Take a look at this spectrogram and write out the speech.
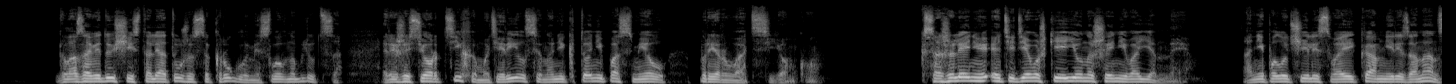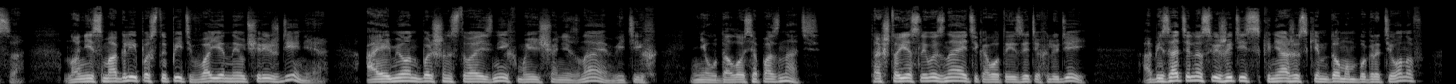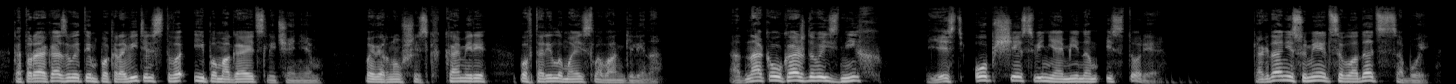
Глаза ведущей стали от ужаса круглыми, словно блюдца. Режиссер тихо матерился, но никто не посмел прервать съемку. К сожалению, эти девушки и юноши не военные. Они получили свои камни резонанса, но не смогли поступить в военные учреждения, а имен большинства из них мы еще не знаем, ведь их не удалось опознать. Так что если вы знаете кого-то из этих людей, обязательно свяжитесь с княжеским домом Багратионов, который оказывает им покровительство и помогает с лечением. Повернувшись к камере, повторила мои слова Ангелина. Однако у каждого из них есть общая с Вениамином история. Когда они сумеют совладать с собой,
